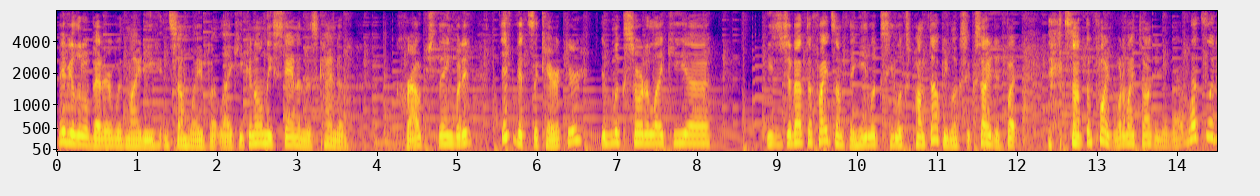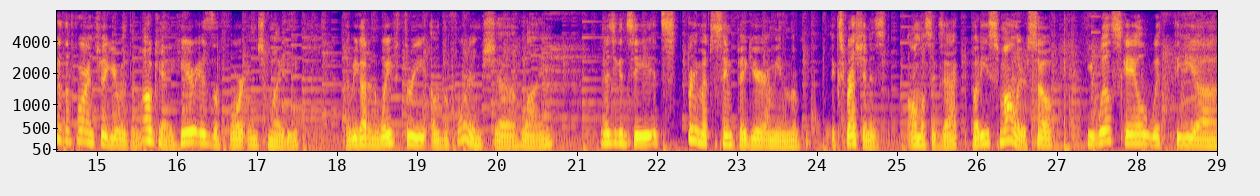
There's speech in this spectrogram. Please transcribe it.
Maybe a little better with Mighty in some way, but, like, he can only stand in this kind of crouch thing, but it it fits the character. It looks sort of like he uh he's about to fight something. He looks he looks pumped up. He looks excited, but it's not the point. What am I talking about? Let's look at the 4-inch figure with him. Okay, here is the 4-inch Mighty that we got in Wave 3 of the 4-inch uh, line. And as you can see, it's pretty much the same figure. I mean, the expression is almost exact, but he's smaller, so he will scale with the uh,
